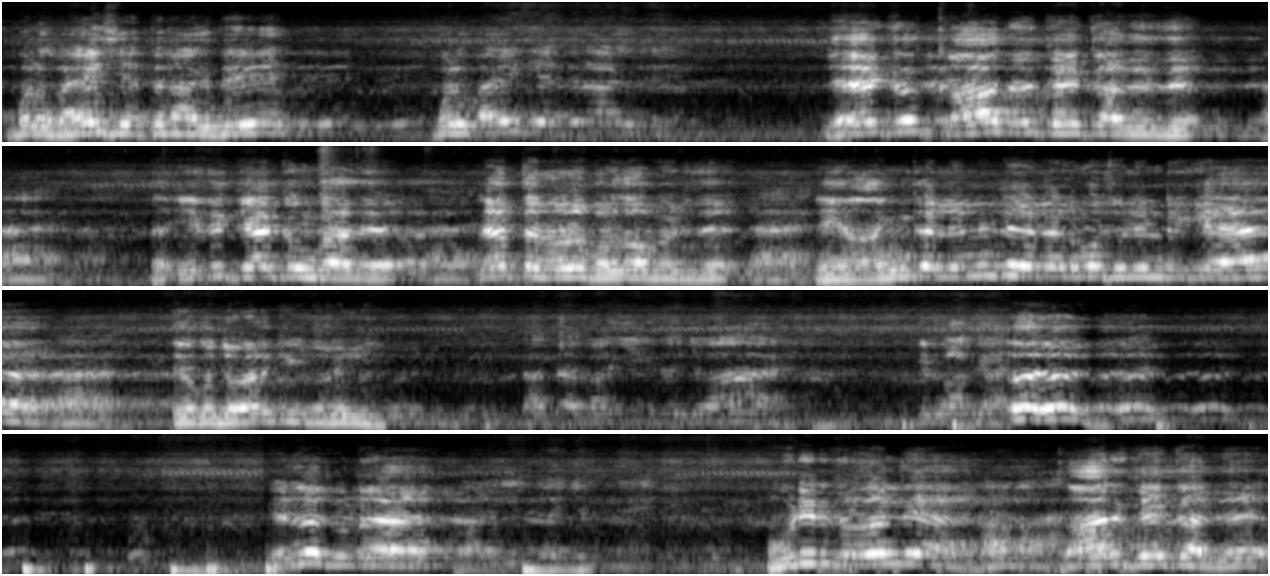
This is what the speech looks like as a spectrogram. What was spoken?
உங்களுக்கு வயசு எத்தனை ஆகுது உங்களுக்கு வயசு எத்தனை ஆகுது கேட்க காது கேட்காது இது. இது கேட்கும் காது. நேத்தனால பழுதா போயிடுது. நீ அங்க நின்னுட்டு என்னென்னமோ சொல்லிட்டு இருக்கிய. ஆ. இதை கொஞ்சம் விளக்கிட்டு சொல்லு. என்ன சொல்ற. முடி இருக்கிறதா இல்லையா காது கேட்காது.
